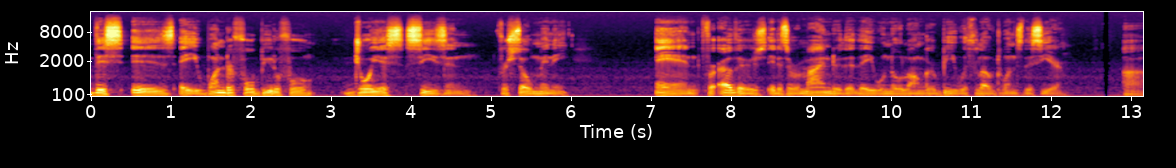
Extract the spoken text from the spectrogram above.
This is a wonderful, beautiful, joyous season for so many. And for others, it is a reminder that they will no longer be with loved ones this year. Uh,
